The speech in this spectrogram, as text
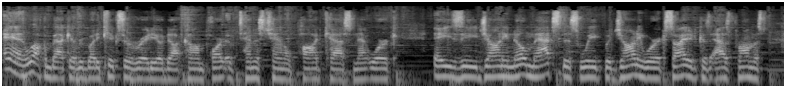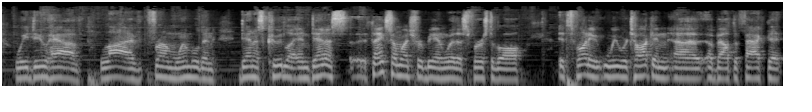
And welcome back, everybody. KickServeRadio.com, part of Tennis Channel Podcast Network. AZ, Johnny, no match this week, but Johnny, we're excited because, as promised, we do have live from Wimbledon Denis Kudla. And Denis, uh, thanks so much for being with us, first of all. It's funny, we were talking uh, about the fact that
